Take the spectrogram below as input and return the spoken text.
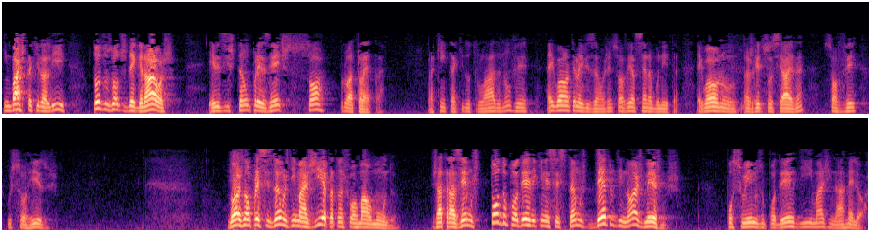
Embaixo daquilo ali, todos os outros degraus, eles estão presentes só para o atleta. Para quem está aqui do outro lado, não vê. É igual na televisão, a gente só vê a cena bonita. É igual no, nas redes sociais, né? Só vê os sorrisos. Nós não precisamos de magia para transformar o mundo. Já trazemos todo o poder de que necessitamos dentro de nós mesmos. Possuímos o poder de imaginar melhor.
